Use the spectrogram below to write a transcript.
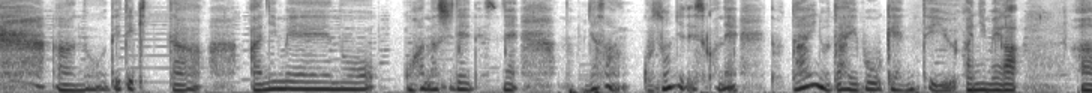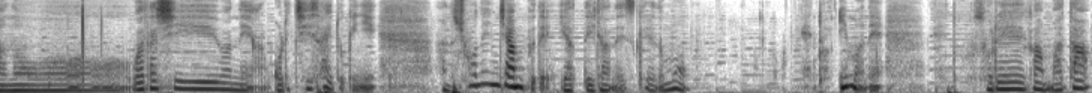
あの、出てきたアニメの話でですね、皆さんご存知ですかね、大の大冒険っていうアニメがあのー私はね、これ小さい時に、あの少年ジャンプでやっていたんですけれども、えっと、今ね、えっと、それがまた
